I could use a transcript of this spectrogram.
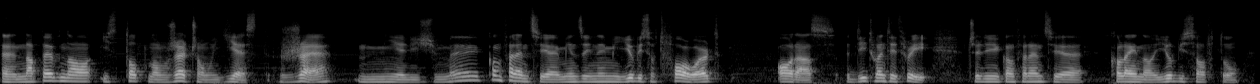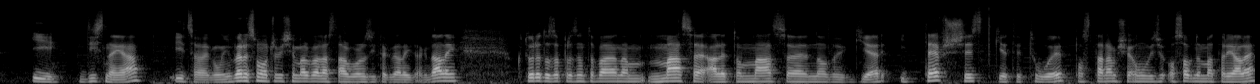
E, Na pewno istotną rzeczą jest, że mieliśmy konferencję m.in. Ubisoft Forward oraz D23, czyli konferencję kolejno Ubisoftu i Disneya i całego uniwersum, oczywiście Marvela, Star Wars i tak dalej, i tak dalej, które to zaprezentowały nam masę, ale to masę nowych gier i te wszystkie tytuły postaram się omówić w osobnym materiale,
